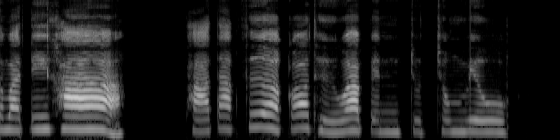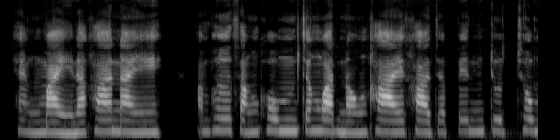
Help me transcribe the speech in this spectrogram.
สวัสดีค่ะ ผาตากเสื้อก็ถือว่าเป็นจุดชมวิวแห่งใหม่นะคะ ในอำเภอสังคมจังหวัดหนองคายค่ะ จะเป็นจุดชม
